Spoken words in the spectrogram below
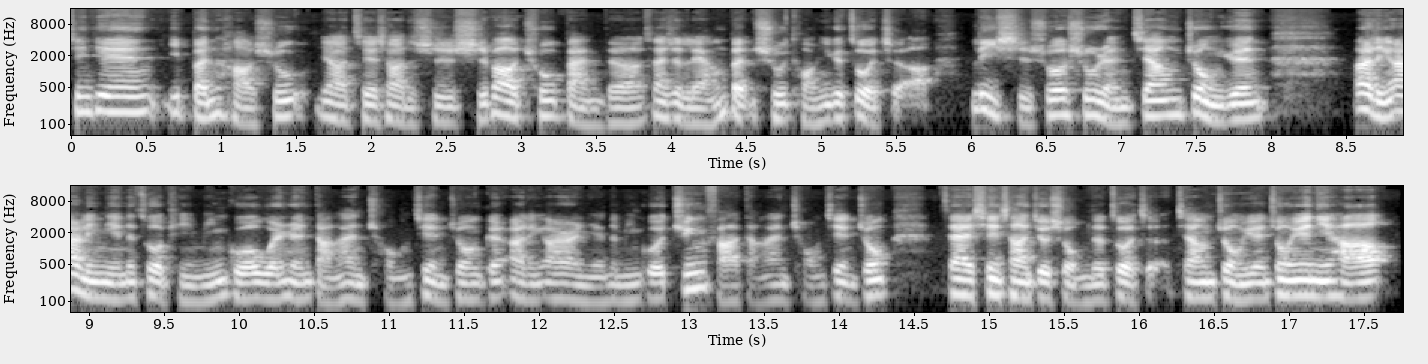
今天一本好书要介绍的是时报出版的，算是两本书，同一个作者，历史说书人江仲渊，二零二零年的作品《民国文人档案重建中》跟二零二二年的《民国军阀档案重建中》，在线上就是我们的作者江仲渊，仲渊你好。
